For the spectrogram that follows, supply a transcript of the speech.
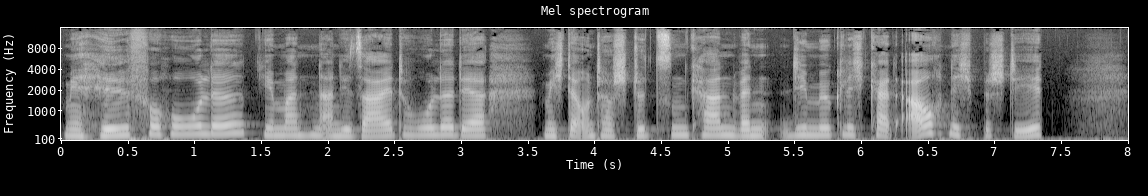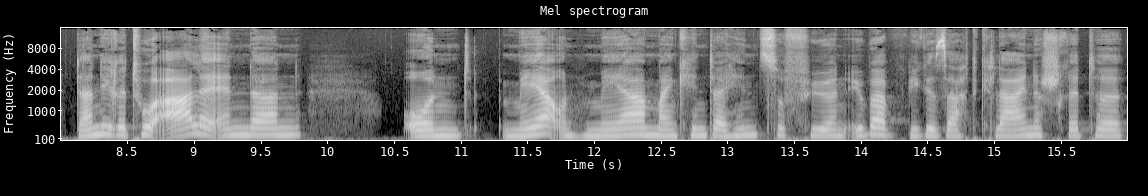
mir Hilfe hole, jemanden an die Seite hole, der mich da unterstützen kann, wenn die Möglichkeit auch nicht besteht, dann die Rituale ändern und mehr und mehr mein Kind dahin zu führen, über, wie gesagt, kleine Schritte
